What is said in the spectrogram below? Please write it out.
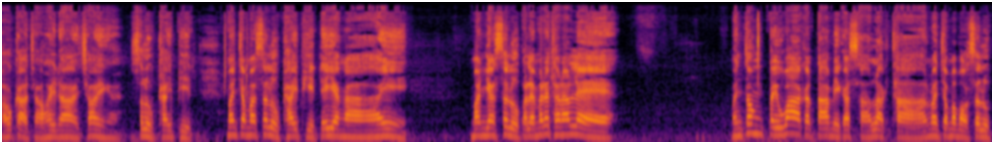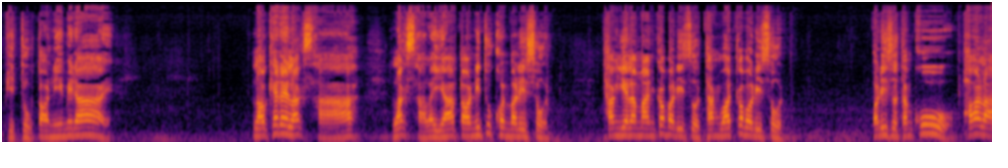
เขากะจะเอาให้ได้ใช่ไงสรุปใครผิด มันจะมาสรุปใครผิดได้ยังไง มันยังสรุปอะไรไม่ได้เท่านั้นแหละมันต้องไปว่ากันตามเอกสารหลักฐาน มันจะมาบอกสรุปผิดถูกตอนนี้ไม่ได้ เราแค่ได้รักษารักษาระยะตอนนี้ทุกคนบริสุทธิ์ ทางเยอรมันก็บริสุทธิ์ทางวัดก็บริสุทธิ์ บริสุทธิ์ทั้งคู่ เพราะอะไร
